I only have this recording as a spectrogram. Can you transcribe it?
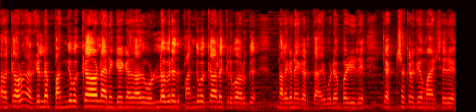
അവർക്കെല്ലാം പങ്കുവെക്കാനുള്ള അനുഗ്രഹങ്ങൾ അത് ഉള്ളവരത് പങ്കുവെക്കാനുള്ള കൃപ അവർക്ക് നൽകണേ കർത്താവ്. ഉടമ്പടിയിൽ ലക്ഷക്കണക്കിന് മനുഷ്യർ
